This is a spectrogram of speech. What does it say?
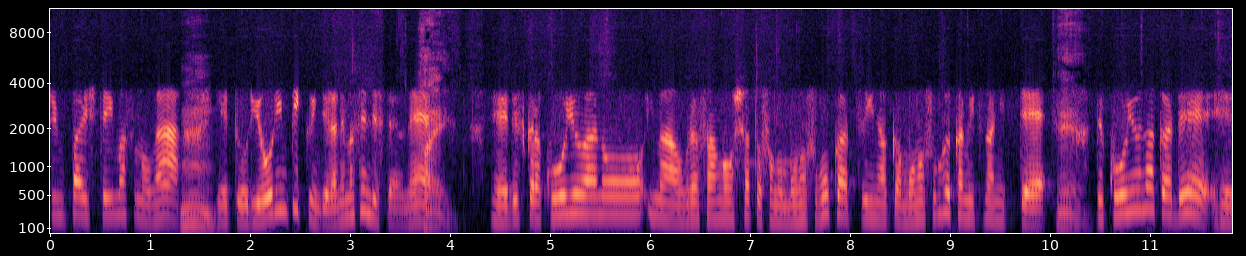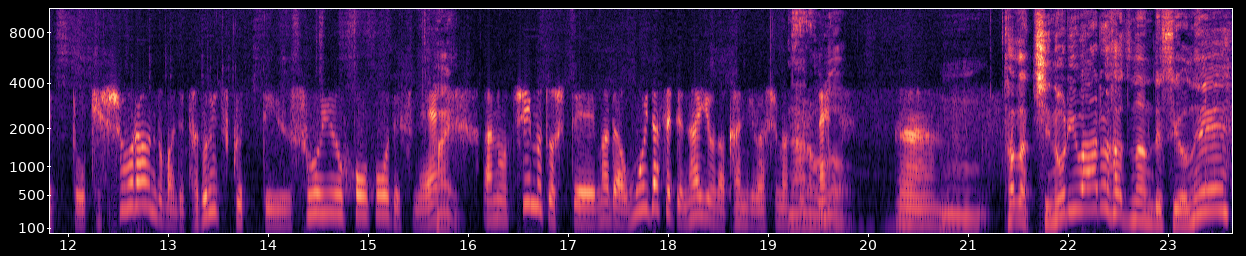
心配していますのが、うんえっ、と、リオオリンピックに出られませんでしたよね。はい。えーですから、こういうあの、今、小倉さんがおっしゃった、そのものすごく暑い中、ものすごい過密な日程、ええで、こういう中で、えーっと、決勝ラウンドまでたどり着くっていう、そういう方法ですね。はいあの、チームとしてまだ思い出せてないような感じはしますよね。なるほど。うん。うん。ただ、血のりはあるはずなんですよね。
